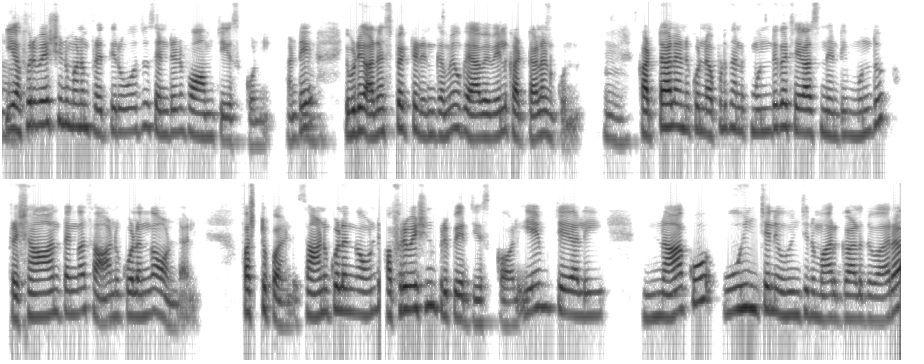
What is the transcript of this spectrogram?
ఈ ఆ. అఫర్మేషన్ మనం ప్రతిరోజు సెంటెన్ ఫామ్ చేసుకొని అంటే. ఇప్పుడు అన్ఎక్స్పెక్టెడ్ ఇన్కమ్ ఒక యాభై వేలు కట్టాలనుకుందాం ఉమ్. కట్టాలనుకున్నప్పుడు దానికి ముందుగా చేయాల్సింది ఏంటి ముందు ప్రశాంతంగా సానుకూలంగా ఉండాలి ఫస్ట్ పాయింట్ సానుకూలంగా ఉండి అఫర్మేషన్ ప్రిపేర్ చేసుకోవాలి ఏం చేయాలి నాకు ఊహించని ఊహించిన మార్గాల ద్వారా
